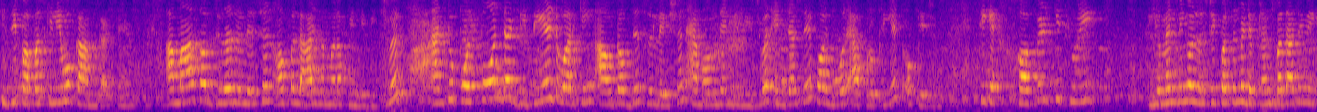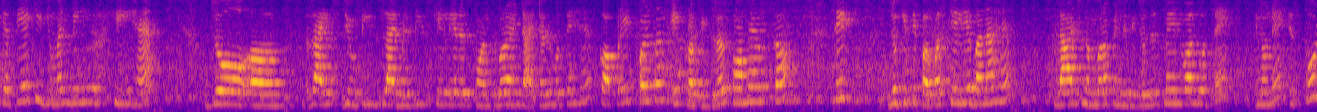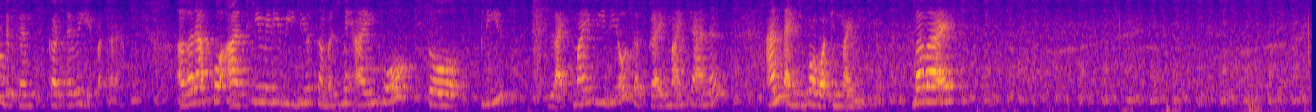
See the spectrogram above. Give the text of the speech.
किसी पर्पज़ के लिए वो काम करते हैं। A mass of jural relation of a large number of individual and to postpone the detailed working out of this relation among the individual inter se और मोर अप्रोप्रिएट ओकेजन ठीक है हॉफिल्ड की थ्योरी ह्यूमन बींग और लिस्टिक person में difference बताते हुए कहती है कि ह्यूमन बींग ही हैं। जो राइट्स ड्यूटीज़ लाइबिलिटीज़ के लिए रिस्पॉन्सिबल और इंटाइटल्ड होते हैं। कॉपरेट पर्सन एक प्रोसीजरल फॉर्म है उसका, ठीक? जो किसी पर्पज़ के लिए बना है। लार्ज नंबर ऑफ़ इंडिविजुअल जिसमें इन्वॉल्व होते हैं, इन्होंने इसको डिफरेंस करते हुए ये बताया। अगर आपको आज की मेरी वीडियो समझ में आई हो तो please like my video subscribe my channel and thank you for watching my video bye bye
